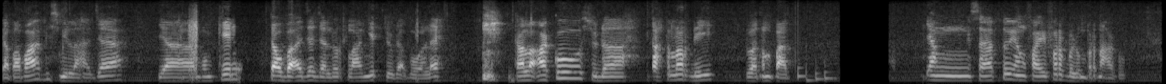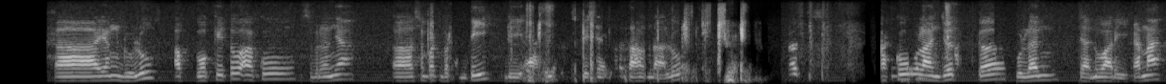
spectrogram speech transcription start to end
nggak apa-apa, Bismillah aja. Ya mungkin coba aja jalur langit juga boleh. Kalau aku sudah pecah telur di dua tempat. Yang satu yang Fiverr belum pernah aku. Uh, yang dulu Upwork itu aku sebenarnya uh, sempat berhenti di akhir Desember tahun lalu. Terus aku lanjut ke bulan Januari karena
